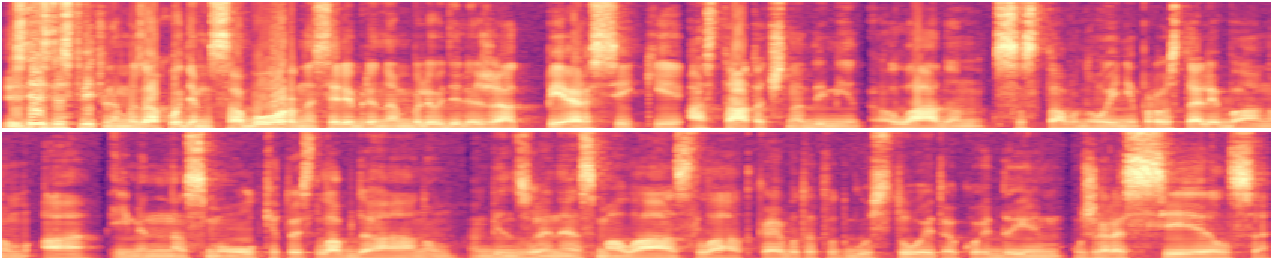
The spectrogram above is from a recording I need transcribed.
И здесь действительно мы заходим в собор, на серебряном блюде лежат персики, остаточно дымит ладан составной, не просто олибанум, а именно смолки, то есть лабданум, бензойная смола сладкая, вот этот густой такой дым уже рассеялся,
